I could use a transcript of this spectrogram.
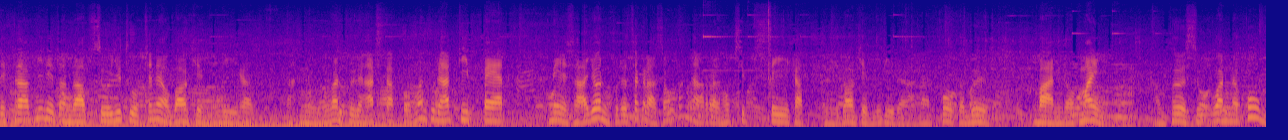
ดีครับยินดีต้อนรับสู่ YouTube Channel บาวเข็มอินดีครับหนึ่งวันพฤหัสครับผมวันพฤหัสที่ 8 เมษายนพุทธศักราช2564 ครับนี่บาวเข็มวิธีตลาดนัดโคกระบือบ้านดอกไม้อำเภอสุวรรณภูมิ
